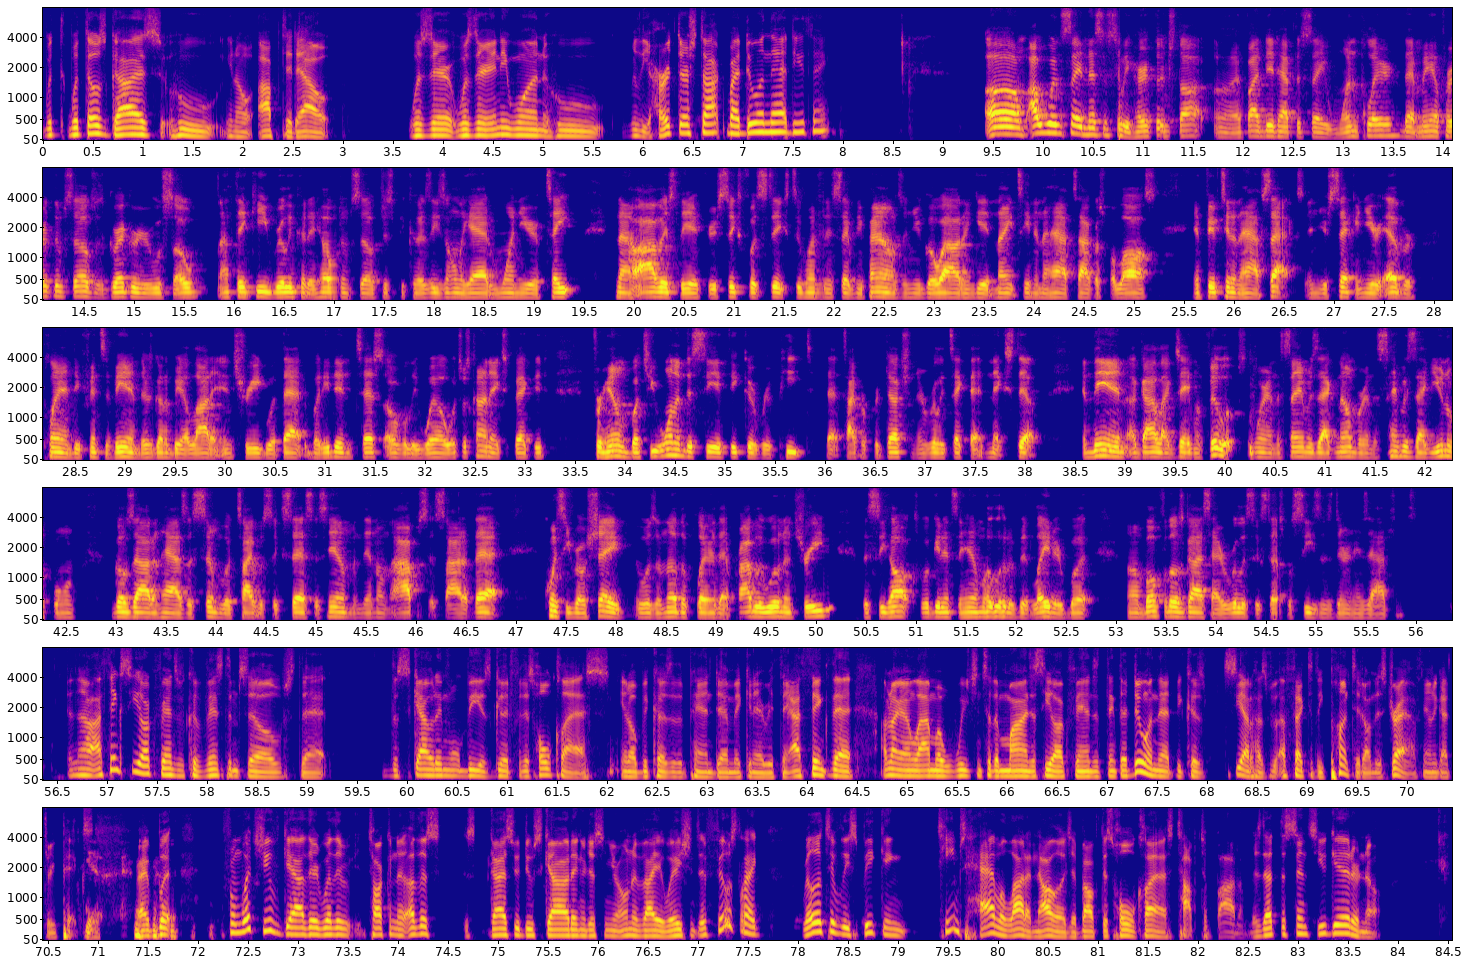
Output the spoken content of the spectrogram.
with with those guys who you know opted out was there was there anyone who really hurt their stock by doing that do you think? Um i wouldn't say necessarily hurt their stock. Uh, if i did have to say one player that may have hurt themselves is gregory rousseau. I think he really could have helped himself just because he's only had one year of tape. Now obviously if you're six foot six 270 pounds and you go out and get 19 and a half tackles for loss and 15 and a half sacks in your second year ever playing defensive end, there's going to be a lot of intrigue with that. But he didn't test overly well, which was kind of expected for him. But you wanted to see if he could repeat that type of production and really take that next step. And then a guy like Jaelan Phillips, wearing the same exact number and the same exact uniform, goes out and has a similar type of success as him. And then on the opposite side of that, Quincy Roche was another player that probably will intrigue the Seahawks. We'll get into him a little bit later, but um, both of those guys had really successful seasons during his absence. Now, I think Seahawks fans have convinced themselves that the scouting won't be as good for this whole class, you know, because of the pandemic and everything. I think that I'm not going to allow them to reach into the minds of Seahawks fans and think they're doing that because Seattle has effectively punted on this draft. They only got three picks, Yeah. right? But from what you've gathered, whether talking to other guys who do scouting or just in your own evaluations, it feels like, relatively speaking, teams have a lot of knowledge about this whole class, top to bottom. Is that the sense you get, or no?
